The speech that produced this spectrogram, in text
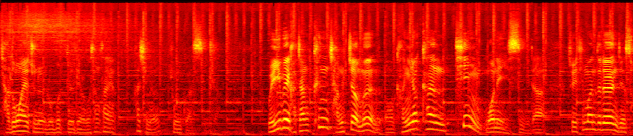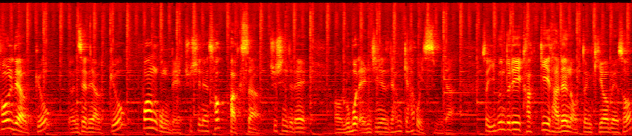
자동화해주는 로봇들이라고 상상하시면 좋을 것 같습니다. 웨이브의 가장 큰 장점은 어, 강력한 팀원에 있습니다. 저희 팀원들은 이제 서울대학교, 연세대학교, 포항공대 출신의 석 박사 출신들의 어, 로봇 엔지니어들이 함께 하고 있습니다. 그래서 이분들이 각기 다른 어떤 기업에서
